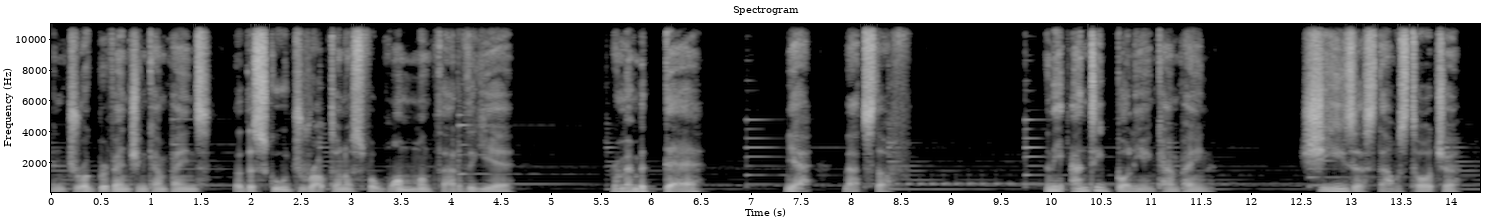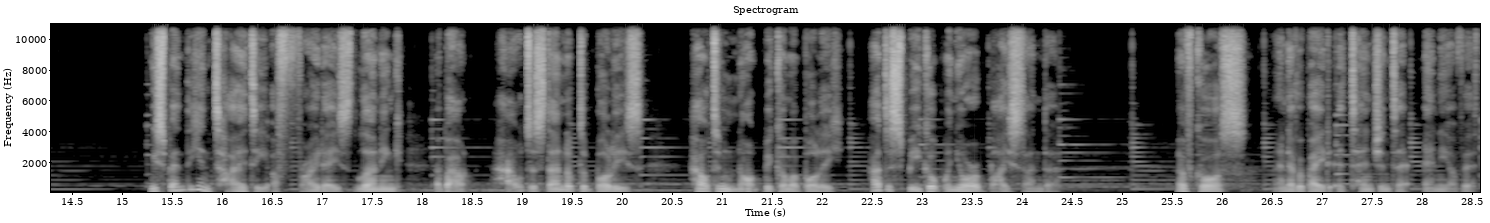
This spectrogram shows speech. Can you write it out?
and drug prevention campaigns that the school dropped on us for one month out of the year. Remember Dare? Yeah, that stuff. And the anti bullying campaign. Jesus, that was torture. We spent the entirety of Fridays learning about how to stand up to bullies how to not become a bully, how to speak up when you're a bystander. Of course, I never paid attention to any of it.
